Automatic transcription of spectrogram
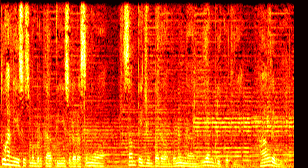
Tuhan Yesus memberkati saudara semua. Sampai jumpa dalam renungan yang berikutnya. Haleluya.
